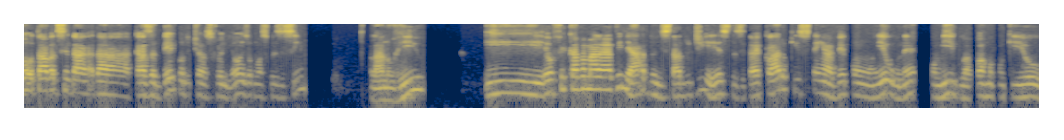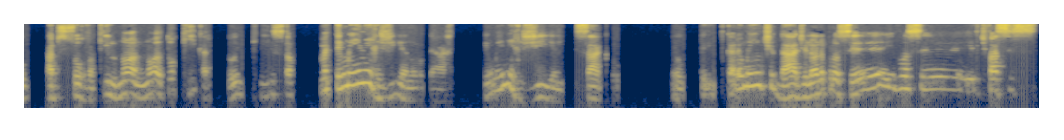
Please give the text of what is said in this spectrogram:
voltava assim, da, da casa dele, quando tinha as reuniões, algumas coisas assim, lá no Rio, e eu ficava maravilhado, em estado de êxtase. Então, é claro que isso tem a ver com eu, né? Comigo, a forma com que eu absorvo aquilo. Não, não, eu tô aqui, cara, doido, que isso tal. Mas tem uma energia no lugar. Tem uma energia, saca? Eu, o cara é uma entidade. Ele olha para você e você, ele te faz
